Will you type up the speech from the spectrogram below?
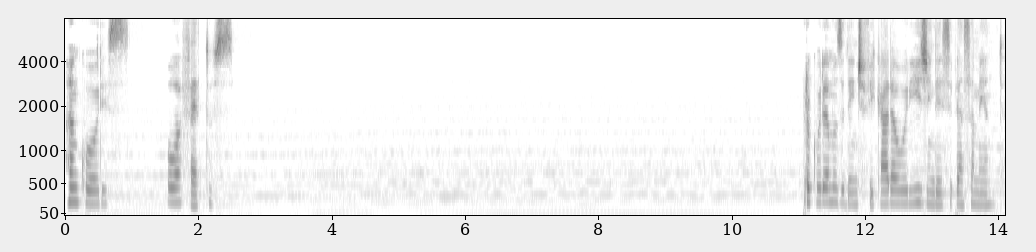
rancores ou afetos. Procuramos identificar a origem desse pensamento.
